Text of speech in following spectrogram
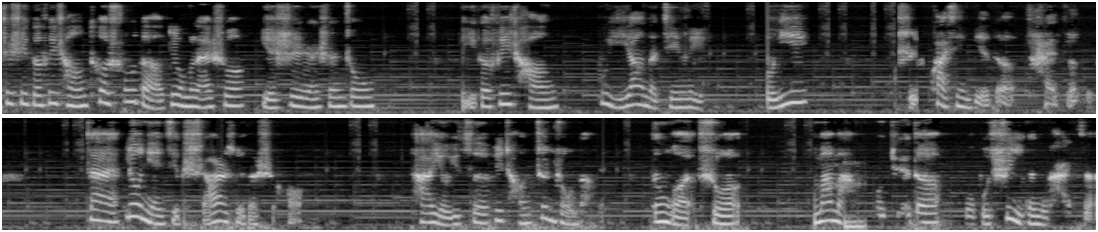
这是一个非常特殊的，对我们来说也是人生中一个非常不一样的经历。友谊是跨性别的孩子，在六年级十二岁的时候，他有一次非常郑重的跟我说：“妈妈，我觉得我不是一个女孩子。”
